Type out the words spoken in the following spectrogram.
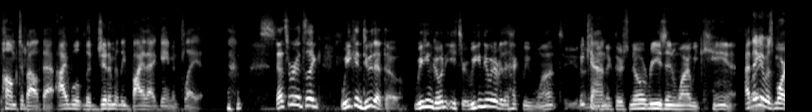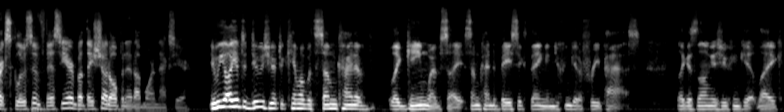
pumped about that i will legitimately buy that game and play it That's where it's like we can do that though. We can go to E3. We can do whatever the heck we want to. You know We what I mean? can. Like there's no reason why we can't. i think it was more exclusive this year but they should open it up more next year we all you have to do is you have to come up with some kind of like game website, some kind of basic thing, and you can get a free pass. Like as long as you can get like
